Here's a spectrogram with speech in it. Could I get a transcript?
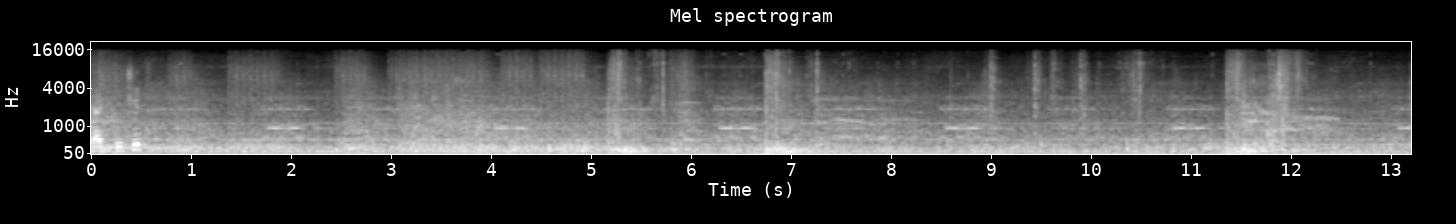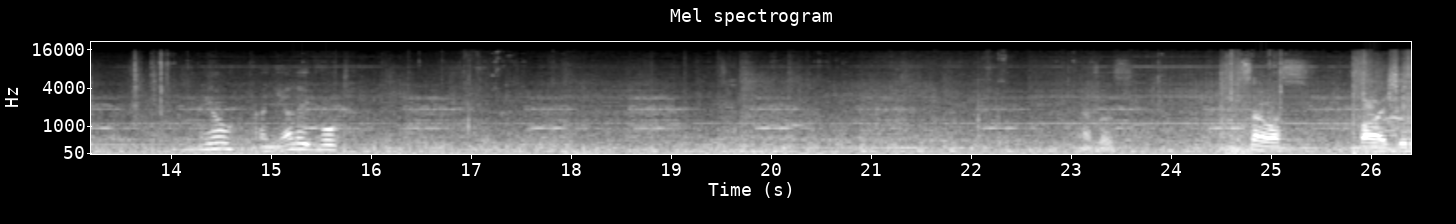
Kempingelünk egy kicsit. Jó, ennyi elég volt. Ez az. Szevasz, Pajti.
